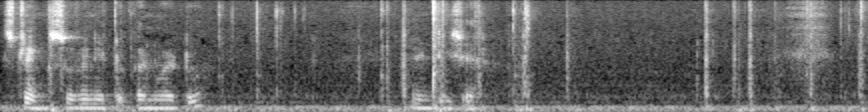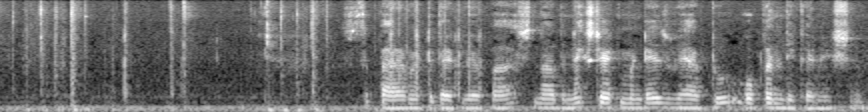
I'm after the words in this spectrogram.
string. So we need to convert to integer it's the parameter that we have passed. Now the next statement is we have to open the connection.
